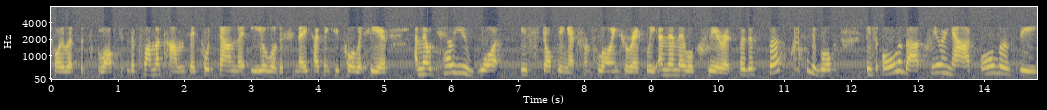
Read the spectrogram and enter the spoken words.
toilet that's blocked, the plumber comes, they put down the eel or the snake, I think you call it here, and they'll tell you what is stopping it from flowing correctly, and then they will clear it. So the first part of the book is all about clearing out all of the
